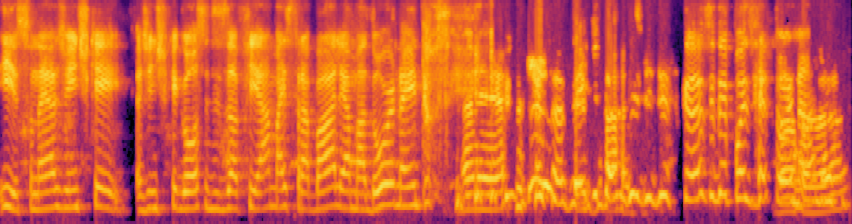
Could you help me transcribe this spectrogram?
isso, né? A gente que a gente que gosta de desafiar, mas trabalha, é amador, né? Então, assim, é, tem que dar de descanso e depois retornar uhum.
